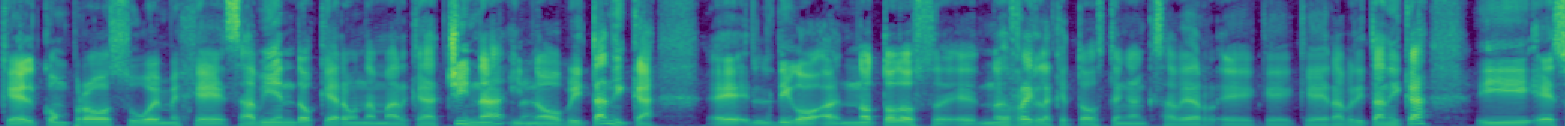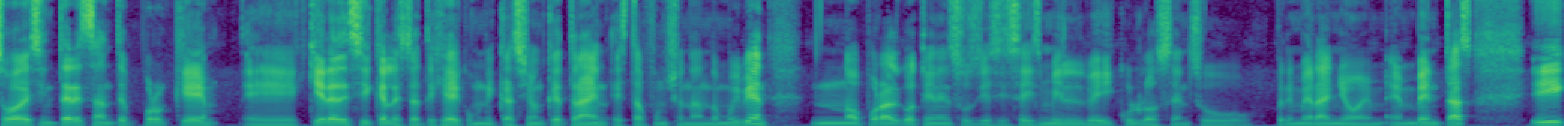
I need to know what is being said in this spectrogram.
que él compró su MG sabiendo que era una marca china y no británica. digo, ah, no todos, no es regla que todos tengan que saber que, que, era británica y eso es interesante porque quiere decir que la estrategia de comunicación que traen está funcionando muy bien. No por algo tienen sus 16 mil vehículos en su primer año en, ventas. Y,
